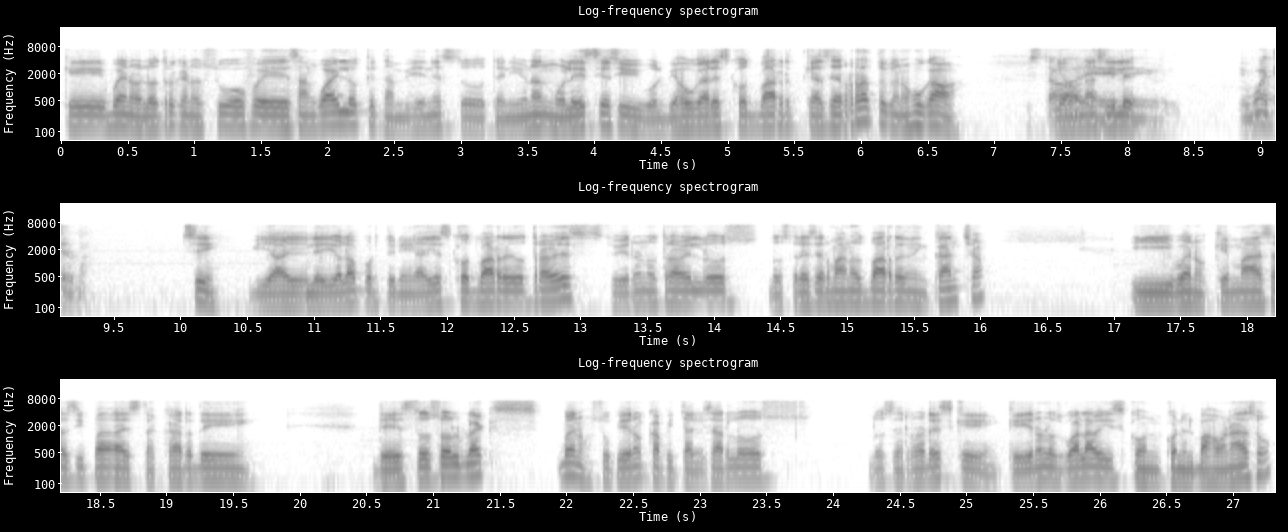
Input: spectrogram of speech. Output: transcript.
que, bueno, el otro que no estuvo fue San Wylo, que también esto tenía unas molestias y volvió a jugar Scott Barrett, que hace rato que no jugaba. Estaba y aún así de, le... Waterman. Sí, y ahí le dio la oportunidad y Scott Barrett otra vez. Estuvieron otra vez los, los tres hermanos Barrett en cancha. Y bueno, ¿qué más así para destacar de, de estos All Blacks? Bueno, supieron capitalizar los, los errores que, que dieron los Wallabies con, con el bajonazo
